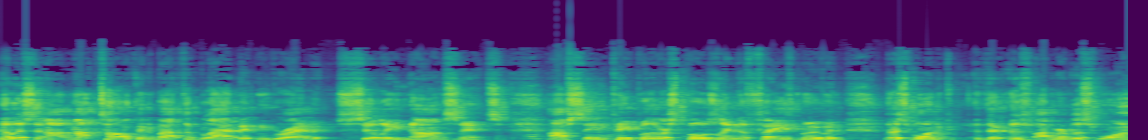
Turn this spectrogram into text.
Now listen, I'm not talking about the blab it and grab it silly nonsense. I've seen people that are supposedly in the faith movement. There's one there's, I remember this one.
